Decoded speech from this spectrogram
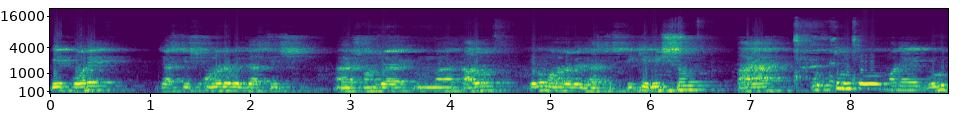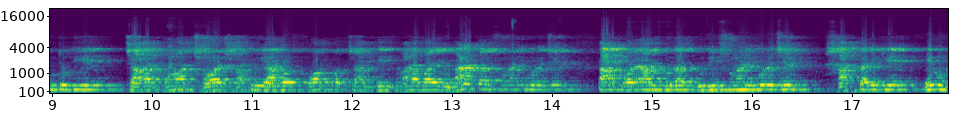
এরপরে জাস্টিস অনারেবল জাস্টিস সঞ্জয় উম, কারও এবং honourable justice P K Mishra তারা অত্যন্ত মানে গুরুত্ব দিয়ে চার পাঁচ ছয় সাতই আগস্ট পর পর চার দিন ধারাবাহিক নানাকার শুনানি করেছেন তারপরে আরও দু দুদিন শুনানি করেছেন সাত তারিখে এবং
